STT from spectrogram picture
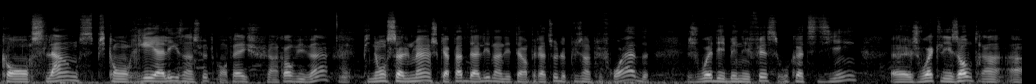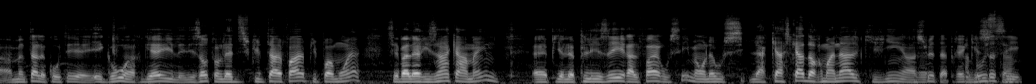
qu'on se lance, puis qu'on réalise ensuite, qu'on fait je suis encore vivant. Puis non seulement je suis capable d'aller dans des températures de plus en plus froides, je vois des bénéfices au quotidien. Euh, je vois que les autres, en, même temps, le côté égo, orgueil, les autres ont de la difficulté à le faire, puis pas moi. C'est valorisant quand même. Euh, puis il y a le plaisir à le faire aussi, mais on a aussi la cascade hormonale qui vient ensuite après. un que ça, hein. c'est...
